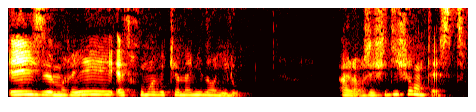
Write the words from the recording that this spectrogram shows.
et ils aimeraient être au moins avec un ami dans l'îlot. Alors, j'ai fait différents tests.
